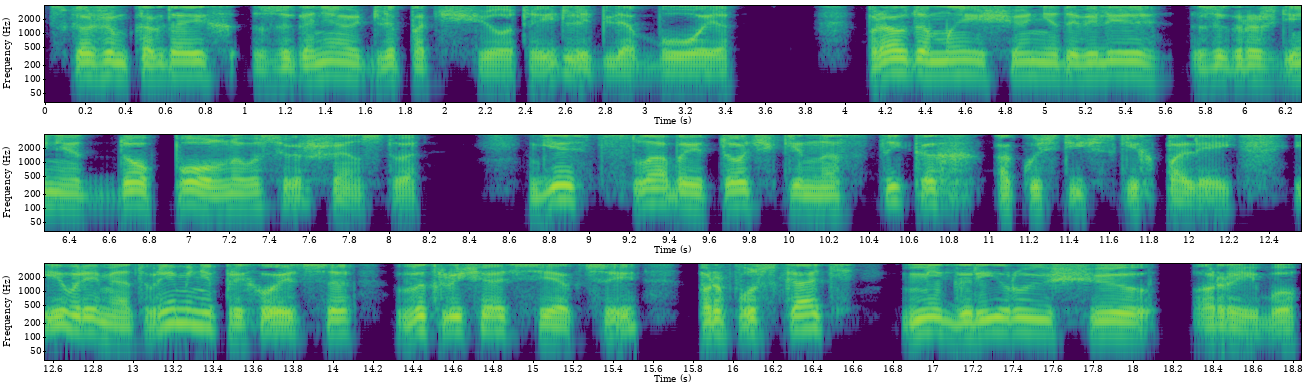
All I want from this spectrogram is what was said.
Скажем, когда их загоняют для подсчета или для боя. Правда, мы еще не довели заграждение до полного совершенства. Есть слабые точки на стыках акустических полей, и время от времени приходится выключать секции, пропускать мигрирующую рыбу.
